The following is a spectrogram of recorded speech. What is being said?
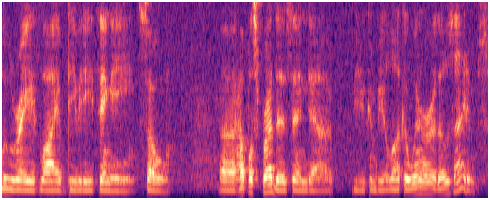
Blu-ray live DVD thingy. So uh, help us spread this and uh, you can be a lucky winner of those items.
